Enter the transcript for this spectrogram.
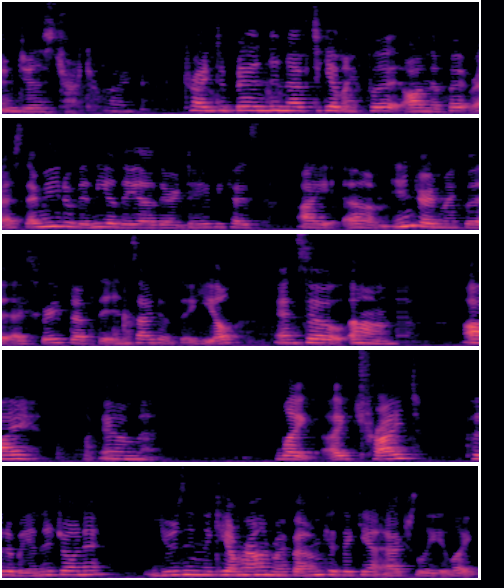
I'm just trying, trying, to bend enough to get my foot on the footrest. I made a video the other day because I um, injured my foot. I scraped up the inside of the heel. And so um, I am like I tried to put a bandage on it using the camera on my phone because I can't actually like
